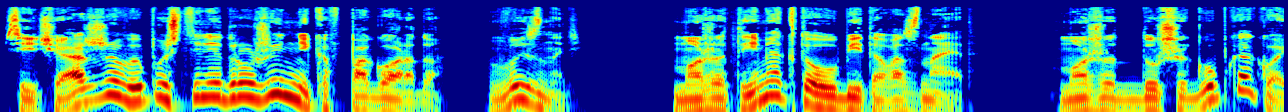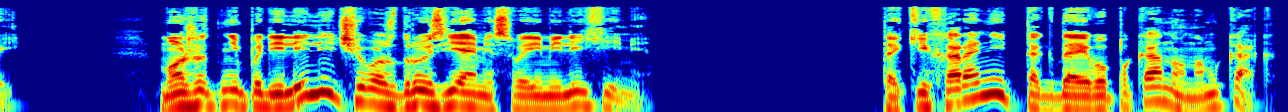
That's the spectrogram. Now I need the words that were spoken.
Сейчас же выпустили дружинников по городу, вызнать. Может, имя кто убитого знает? Может, душегуб какой? Может, не поделили чего с друзьями своими лихими? Так и хоронить тогда его по канонам как?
